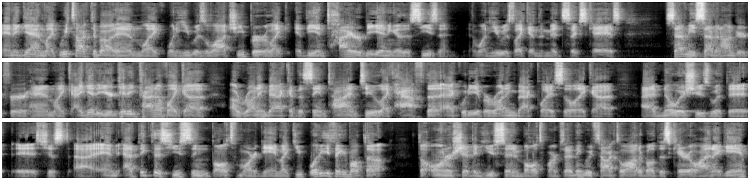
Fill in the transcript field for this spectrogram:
And again, like we talked about him, like when he was a lot cheaper, like at the entire beginning of the season when he was like in the mid six Ks 7700 for him like i get it you're getting kind of like a, a running back at the same time too like half the equity of a running back play so like uh, i have no issues with it it's just uh, and i think this houston baltimore game like you, what do you think about the the ownership in houston and baltimore because i think we've talked a lot about this carolina game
